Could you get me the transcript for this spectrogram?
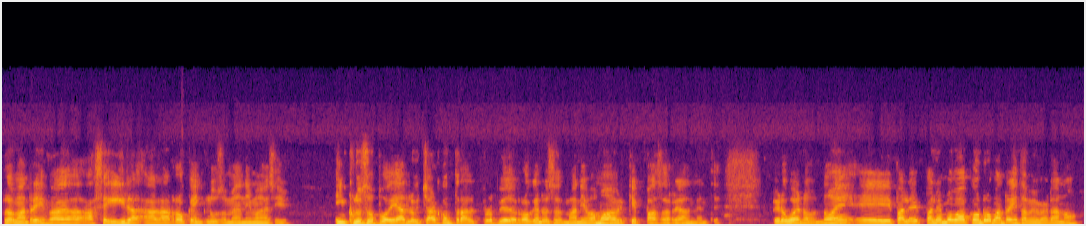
Roman Reigns va a seguir a, a la roca, incluso me animo a decir. Incluso podía luchar contra el propio de Rock en WrestleMania. Vamos a ver qué pasa realmente. Pero bueno, no es, eh, Paler- Palermo va con Roman Reigns también, ¿verdad? ¿No?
